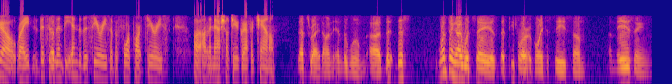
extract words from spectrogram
show, right? This yep. isn't the end of the series of a four part series uh, on the National Geographic Channel. That's right, on in the womb. Uh, th- this one thing I would say is that people are going to see some amazing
